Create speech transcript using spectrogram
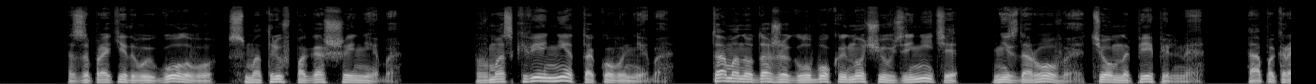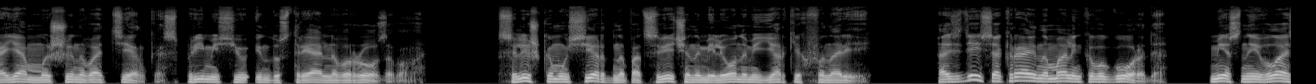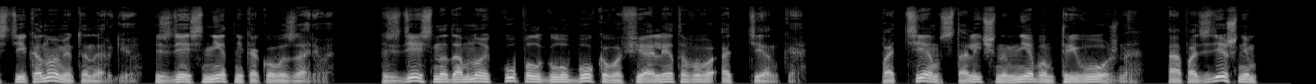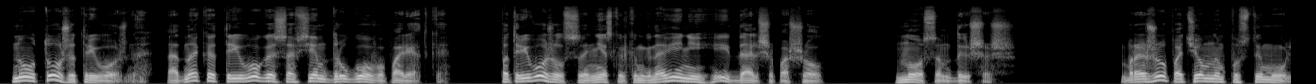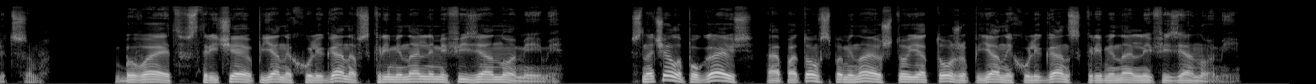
Запрокидываю голову, смотрю в погасшее небо. В Москве нет такого неба. Там оно даже глубокой ночью в зените нездоровое, темно-пепельное, а по краям мышиного оттенка с примесью индустриального розового. Слишком усердно подсвечено миллионами ярких фонарей. А здесь окраина маленького города. Местные власти экономят энергию. Здесь нет никакого зарева. Здесь надо мной купол глубокого фиолетового оттенка. Под тем столичным небом тревожно, а под здешним, ну, тоже тревожно. Однако тревога совсем другого порядка. Потревожился несколько мгновений и дальше пошел. Носом дышишь. Брожу по темным пустым улицам. Бывает, встречаю пьяных хулиганов с криминальными физиономиями. Сначала пугаюсь, а потом вспоминаю, что я тоже пьяный хулиган с криминальной физиономией.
